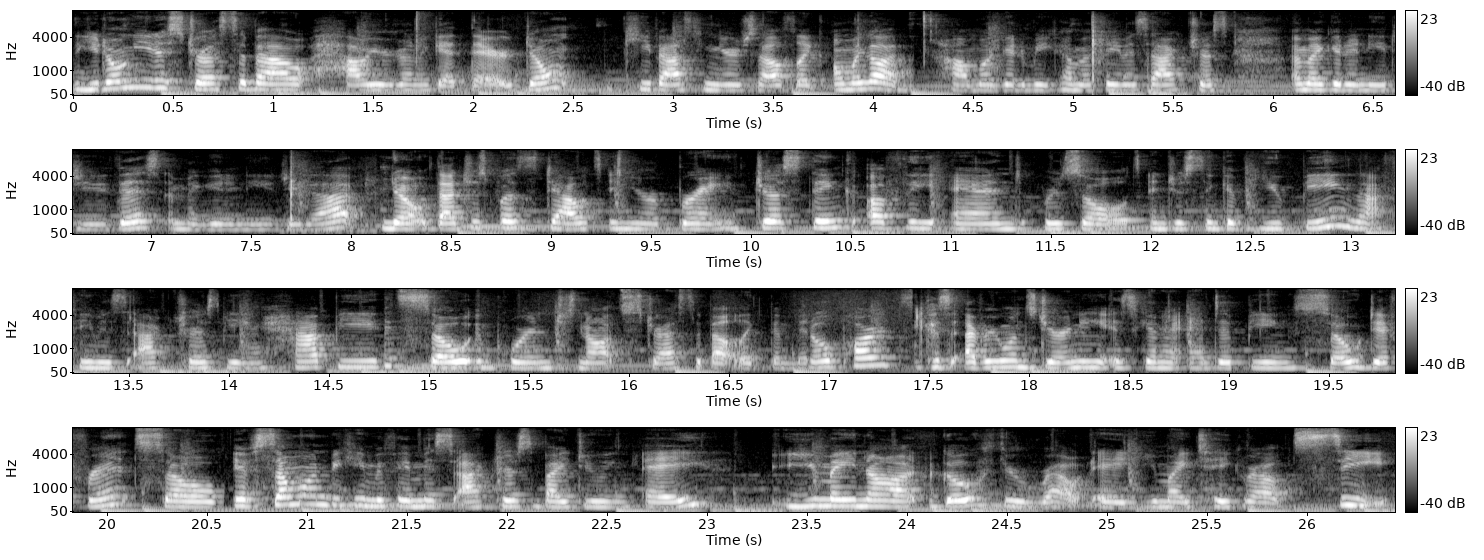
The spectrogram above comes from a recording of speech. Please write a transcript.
You don't need to stress about how you're gonna get there. Don't keep asking yourself like, oh my god, how am I gonna become a famous actress? Am I gonna need to do this? Am I gonna need to do that? No, that just puts doubts in your brain. Just think of the end result and just think of you being that famous actress, being happy. It's so important to not stress about like the middle parts because everyone's journey is gonna end up being so different. So if someone became a famous actress by doing A, you may not go through route A, you might take route C,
